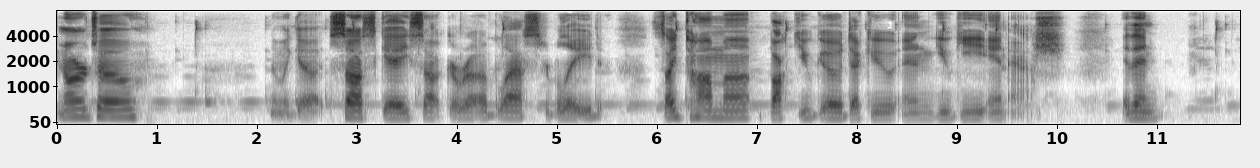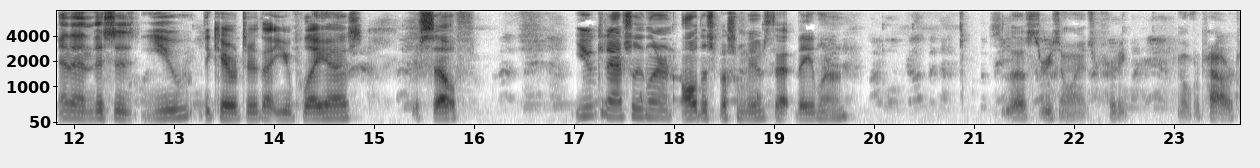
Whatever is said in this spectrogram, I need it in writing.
Naruto. Oh then we got Sasuke, Sakura, Blaster Blade, Saitama, Bakugo, Deku, and Yugi and Ash. And then and then this is you, the character that you play as yourself. You can actually learn all the special moves that they learn. So that's the reason why it's pretty overpowered.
